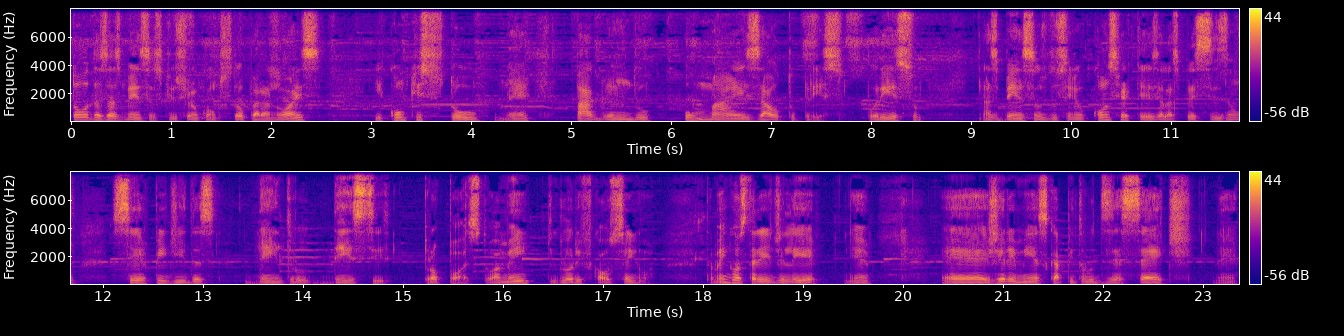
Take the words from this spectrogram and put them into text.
todas as bênçãos que o Senhor conquistou para nós e conquistou, né, pagando o mais alto preço. Por isso, as bênçãos do Senhor, com certeza, elas precisam ser pedidas dentro desse propósito. Amém? De glorificar o Senhor. Também gostaria de ler né, é, Jeremias capítulo 17. Né,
